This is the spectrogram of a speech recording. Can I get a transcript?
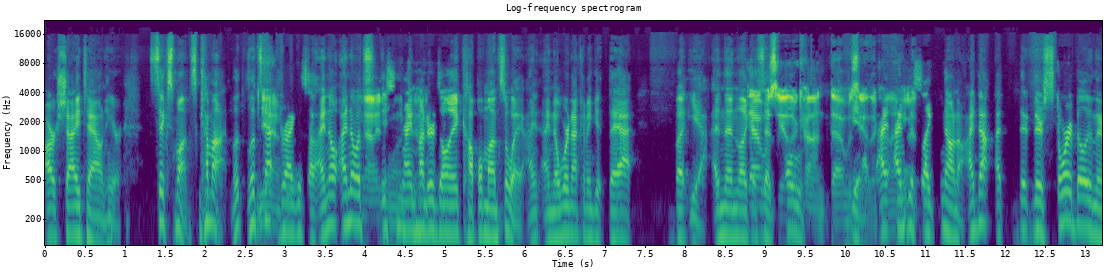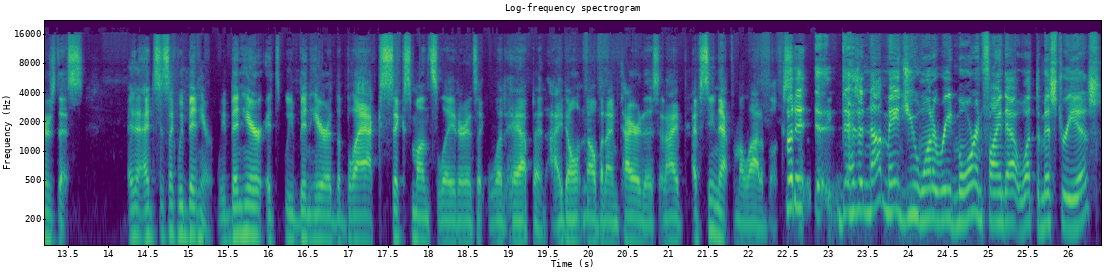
our Chi Town here. Six months. Come on, Let, let's yeah. not drag this out. I know I know it's no, it's 900's only a couple months away. I, I know we're not going to get that, but yeah. And then like that I said, was the other oh, con. That was yeah, the other. Con I, am just like no no. I don't. I, there, there's story building. There's this and it's just like we've been here. We've been here. It's we've been here the black six months later. It's like what happened? I don't know but i'm tired of this. And i've, I've seen that from a lot of books. But it, uh, has it not made you want to read more and find out what the mystery is?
